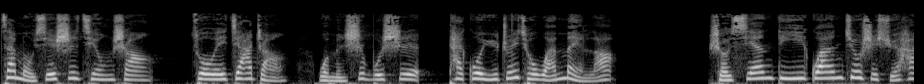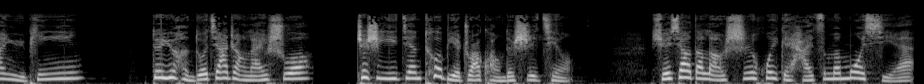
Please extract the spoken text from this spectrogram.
在某些事情上，作为家长，我们是不是太过于追求完美了？首先，第一关就是学汉语拼音。对于很多家长来说，这是一件特别抓狂的事情。学校的老师会给孩子们默写，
